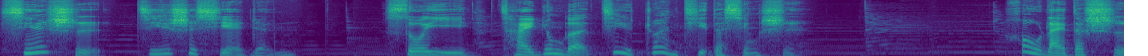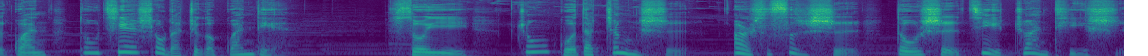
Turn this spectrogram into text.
写史即是写人。所以采用了纪传体的形式。后来的史官都接受了这个观点，所以中国的正史、二十四史都是纪传体史。《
